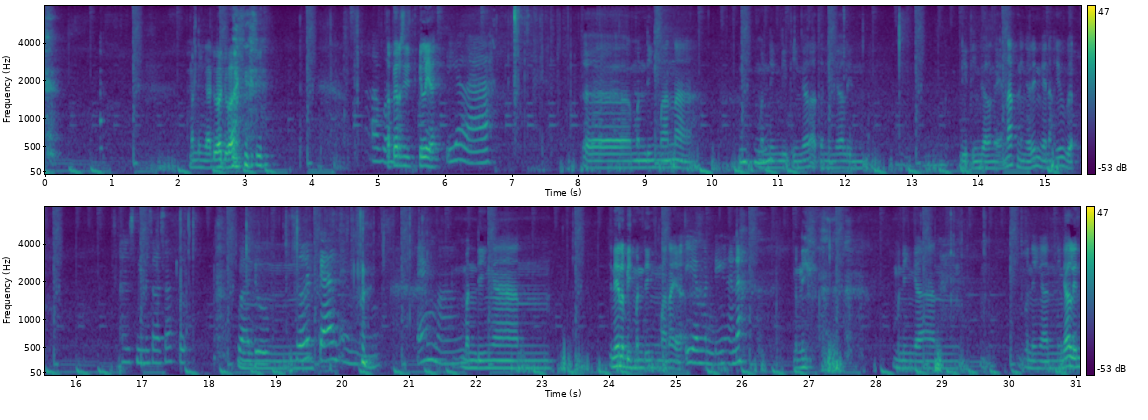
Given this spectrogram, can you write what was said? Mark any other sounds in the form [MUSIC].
[LAUGHS] mending nggak dua-duanya sih Apa? tapi harus dipilih ya Iyalah. Eh, mending mana Mhm. mending ditinggal atau ninggalin ditinggal nggak enak ninggalin nggak enak juga Harus milih salah satu. [LAUGHS] Waduh, Hmm. sulit kan emang. [LAUGHS] emang. mendingan ini lebih mending mana ya Iya mending anak. mending mendingan mendingan ninggalin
